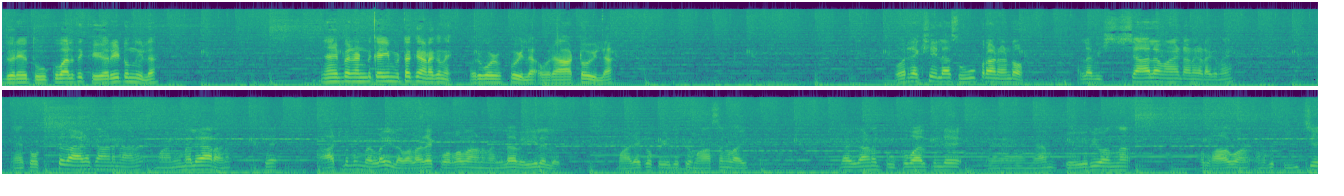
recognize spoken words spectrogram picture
ഇതുവരെ തൂക്കുപാലത്ത് കയറിയിട്ടൊന്നുമില്ല ഞാനിപ്പോൾ രണ്ട് കൈയും വിട്ടൊക്കെ നടക്കുന്നത് ഒരു കുഴപ്പമില്ല ഒരാട്ടവും ഇല്ല ഒരു രക്ഷയില്ല സൂപ്പറാണ് കണ്ടോ. നല്ല വിശാലമായിട്ടാണ് കിടക്കുന്നത് തൊട്ട് താഴെ കാണുന്നതാണ് മണിമലയാറാണ്. പക്ഷേ ആറ്റിലൊന്നും വെള്ളമില്ല. വളരെ കുറവാണ്. നല്ല വെയിലല്ലേ. മഴയൊക്കെ പെയ്തിട്ട് മാസങ്ങളായി. ഇതാ ഇതാണ് തൂക്കുപാലത്തിന്റെ ഞാൻ കയറി വന്ന ഭാഗമാണ്. നമുക്ക് തിരിച്ച്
